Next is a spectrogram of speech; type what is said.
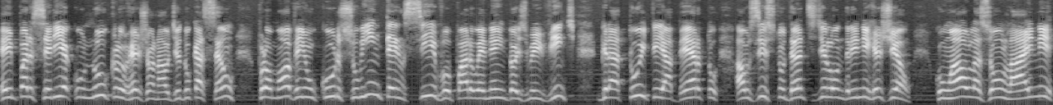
em parceria com o Núcleo Regional de Educação, promovem um curso intensivo para o Enem 2020, gratuito e aberto aos estudantes de Londrina e região com aulas online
